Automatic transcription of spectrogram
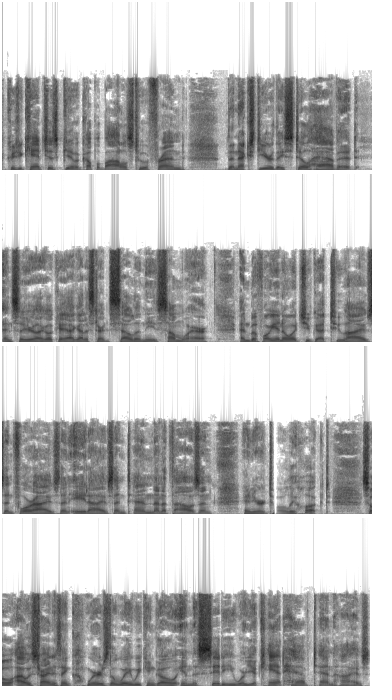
because you can't just give a couple bottles to a friend and the next year they still have it. And so you're like, okay, I got to start selling these somewhere. And before you know it, you've got two hives, and four hives, and eight hives, and 10, then a thousand, and you're totally hooked. So I was trying to think, where's the way we can go in the city where you can't have 10 hives?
